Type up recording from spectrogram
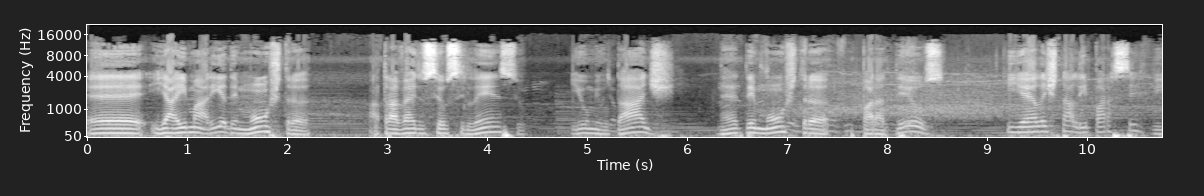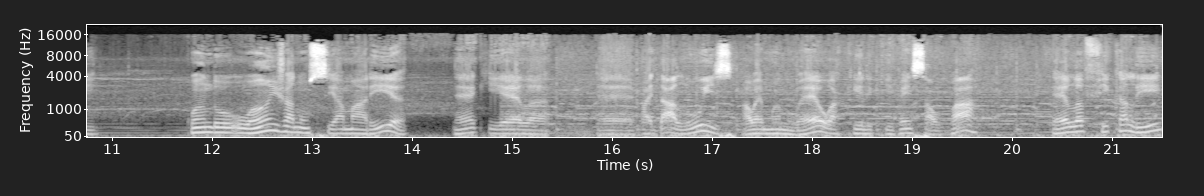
é, e aí Maria demonstra, através do seu silêncio e humildade, né, demonstra para Deus que ela está ali para servir. Quando o anjo anuncia a Maria né, que ela é, vai dar luz ao Emanuel, aquele que vem salvar, ela fica ali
